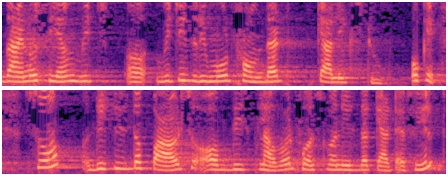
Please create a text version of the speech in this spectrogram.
gynoecium which, uh, which is removed from that calyx tube. Okay so this is the parts of this flower. First one is the cataphyll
